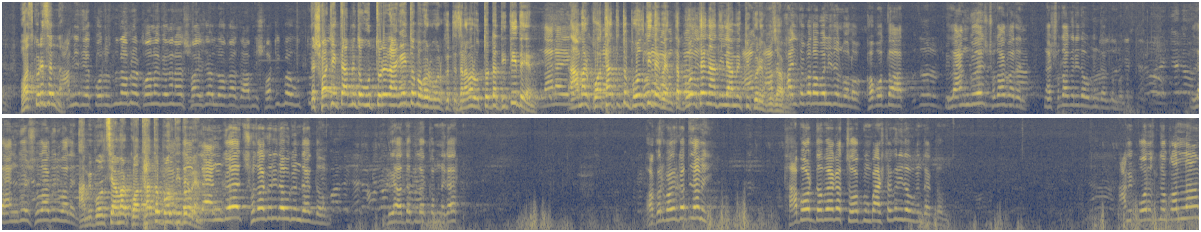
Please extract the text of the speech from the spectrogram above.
হজ করেছেন না? আমি যে প্রশ্নটা আপনার কলাম এখানে ছয় ছয় লোক আছে আপনি সঠিকভাবে উত্তর তো সঠিক তো আপনি তো উত্তরের আগেই তো বকর করতেছেন আমার উত্তরটা দিতেই দেন। আমার কথা তো তো বলতে দেবেন তা বলতে না দিলে আমি কি করে বুঝাবো? ফালতু কথা বলি দেন বলো খবরদার। ল্যাঙ্গুয়েজ সোজা করেন। না সোজা করে দেবো কিন্তু একদম বলো। ল্যাঙ্গুয়েজ সোজা করে বলেন। আমি বলছি আমার কথা তো বলতে দেবেন। ল্যাঙ্গুয়েজ সোজা করে দেবো কিন্তু একদম। বিয়াদব লোক কম নাগাদ ভগর ভগর করতে আমি খাবার দেবো একটা চোখ মুখ বাসটা করে দেবো কিন্তু একদম। আমি প্রশ্ন করলাম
